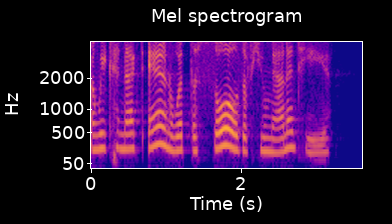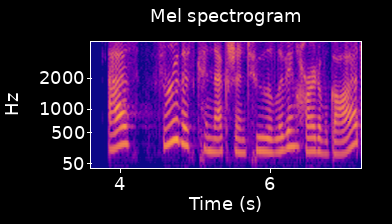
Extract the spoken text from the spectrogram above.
And we connect in with the souls of humanity as through this connection to the living heart of God,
